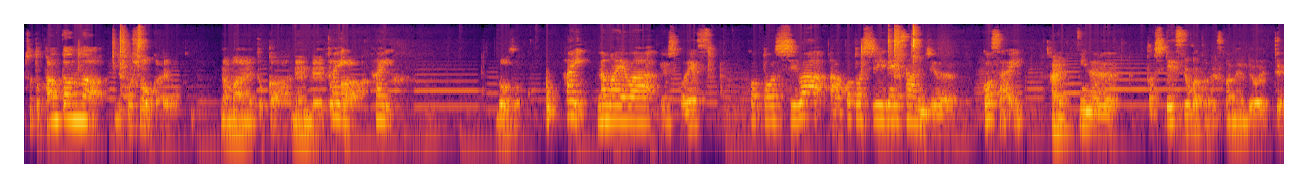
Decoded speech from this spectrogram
ちょっと簡単な自己紹介を、名前とか年齢とか、はい。はい。どうぞ。はい。名前はよしこです。今年は、あ今年で35歳はい。になる年です。よかったですか、年齢を言って。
